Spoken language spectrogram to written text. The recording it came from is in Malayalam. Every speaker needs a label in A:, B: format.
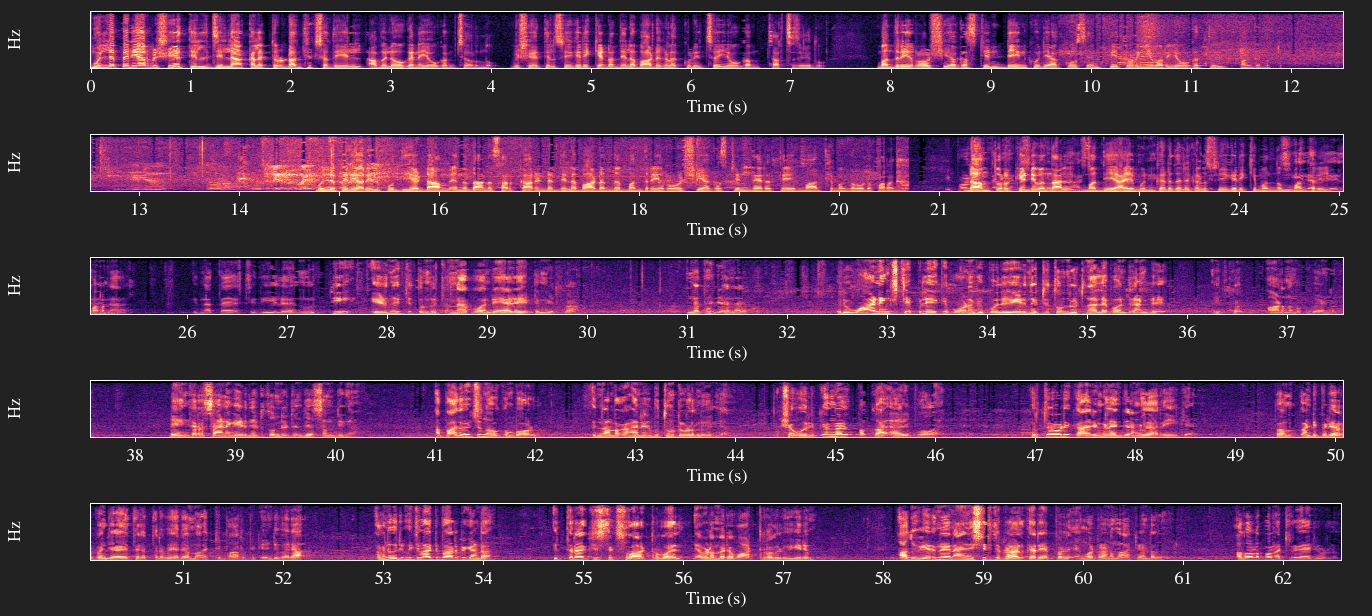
A: മുല്ലപ്പെരിയാർ വിഷയത്തിൽ ജില്ലാ കലക്ടറുടെ അധ്യക്ഷതയിൽ അവലോകന യോഗം ചേർന്നു. വിഷയത്തിൽ സ്വീകരിക്കേണ്ട നിലപാടുകളെക്കുറിച്ച് യോഗം ചർച്ച ചെയ്തു. മന്ത്രി റോഷി അഗസ്റ്റിൻ ഡീൻ കുര്യാക്കോസ് എം പി തുടങ്ങിയവർ യോഗത്തിൽ പങ്കെടുത്തു. മുല്ലപ്പെരിയാറിൽ പുതിയ ഡാം എന്നതാണ് സർക്കാരിന്റെ നിലപാടെന്ന് മന്ത്രി റോഷി അഗസ്റ്റിൻ നേരത്തെ മാധ്യമങ്ങളോട് പറഞ്ഞു. ഡാം തുറക്കേണ്ടി വന്നാൽ മതിയായ മുൻകരുതലുകൾ സ്വീകരിക്കുമെന്നും മന്ത്രി പറഞ്ഞു.
B: ഇന്നത്തെ സ്ഥിതിയിൽ നൂറ്റി എഴുന്നൂറ്റി തൊണ്ണൂറ്റൊന്ന് പോയിന്റ് ഏഴ് എട്ട് മീറ്ററാണ് ഇന്നത്തെ ജലനിരപ്പ്. ഒരു വാണിംഗ് സ്റ്റെപ്പിലേക്ക് പോകണമെങ്കിൽ പോലും എഴുന്നൂറ്റി തൊണ്ണൂറ്റിനാല് പോയിന്റ് രണ്ട് മീറ്റർ ആണ് നമുക്ക് വേണ്ടത്. ഡേഞ്ചറസ് ആണെങ്കിൽ എഴുന്നൂറ്റി തൊണ്ണൂറ്റഞ്ച് സംതിങ് അപ്പോൾ അത് വെച്ച് നോക്കുമ്പോൾ ഇന്ന് നമുക്ക് അങ്ങനെ ഒരു ബുദ്ധിമുട്ടുകളൊന്നുമില്ല. പക്ഷെ ഒരുക്കങ്ങൾ പക്ക ആയി പോകാൻ കൃത്യമായി കാര്യങ്ങളെയും ജനങ്ങളെ അറിയിക്കാൻ ഇപ്പം വണ്ടിപ്പെരിയാർ പഞ്ചായത്തിൽ എത്ര പേരെ മാറ്റി പാർപ്പിക്കേണ്ടി വരാം? അങ്ങനെ ഒരുമിച്ച് മാറ്റി പാർപ്പിക്കേണ്ട. ഇത്ര ക്രിസ്റ്റിക്സ് വാട്ടർ പോയാൽ എവിടം വരെ വാട്ടർ ലെവൽ ഉയരും? അത് ഉയരുന്നതിനനുസരിച്ചുള്ള ആൾക്കാരെ എപ്പോൾ എങ്ങോട്ടാണ് മാറ്റേണ്ടത്? അതോടൊപ്പം മറ്റൊരു കാര്യമുള്ളത്.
